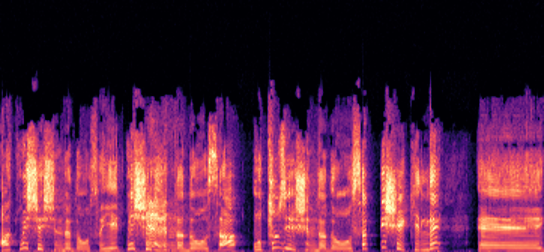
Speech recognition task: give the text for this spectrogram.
60 yaşında da olsa 70 Evet. yaşında da olsa 30 yaşında da olsa bir şekilde e,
